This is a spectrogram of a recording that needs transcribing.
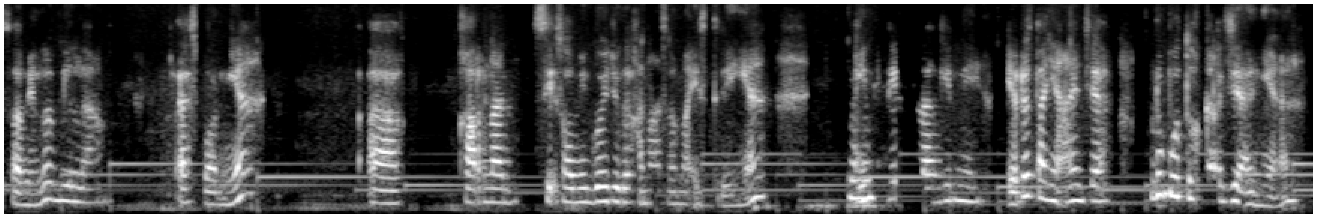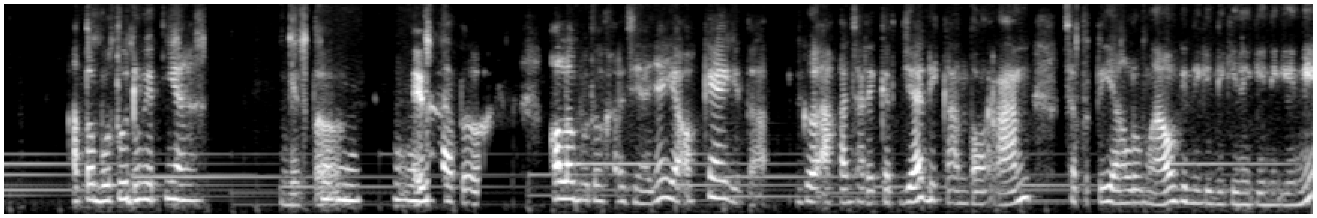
Suami gue bilang responnya eh, karena si suami gue juga kenal sama istrinya gini dia bilang gini ya udah tanya aja lu butuh kerjanya atau butuh duitnya? Gitu. Hmm. Hmm. itu satu. Kalau butuh kerjanya ya oke gitu gue akan cari kerja di kantoran seperti yang lu mau gini gini gini gini gini.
